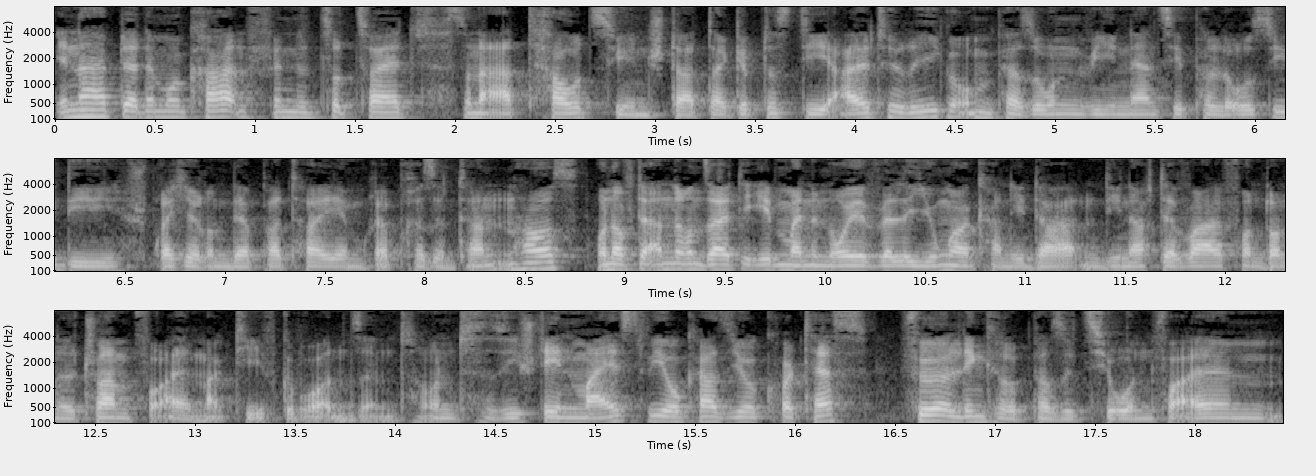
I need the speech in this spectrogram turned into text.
Innerhalb der Demokraten findet zurzeit so eine Art Tauziehen statt. Da gibt es die alte Riege um Personen wie Nancy Pelosi, die Sprecherin der Partei im Repräsentantenhaus, und auf der anderen Seite eben eine neue Welle junger Kandidaten, die nach der Wahl von Donald Trump vor allem aktiv geworden sind. Und sie stehen meist wie Ocasio-Cortez für linkere Positionen. Vor allem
